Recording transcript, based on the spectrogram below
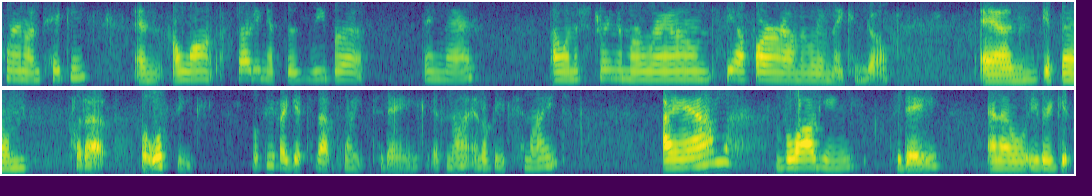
plan on taking and along, starting at the zebra thing there, I want to string them around, see how far around the room they can go, and get them put up. But we'll see. We'll see if I get to that point today. If not, it'll be tonight. I am vlogging today, and I will either get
